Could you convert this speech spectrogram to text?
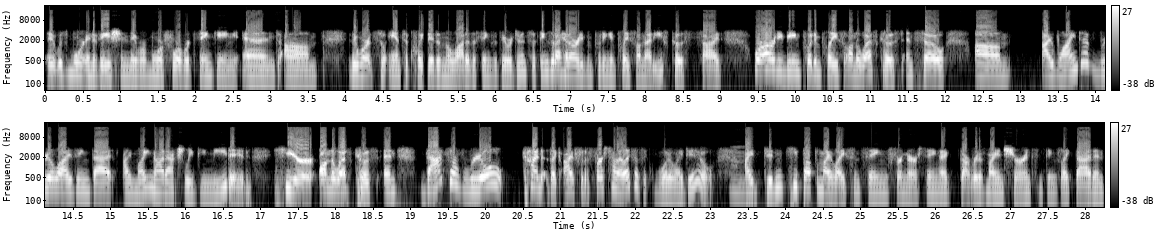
it was more innovation. They were more forward thinking, and um, they weren't so antiquated in a lot of the things that they were doing. So things that I had already been putting in place on that East Coast side were already being put in place on the West Coast, and so. Um, I wind up realizing that I might not actually be needed here on the West Coast, and that's a real kind of like I for the first time in my life I was like, what do I do? Mm. I didn't keep up with my licensing for nursing. I got rid of my insurance and things like that and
